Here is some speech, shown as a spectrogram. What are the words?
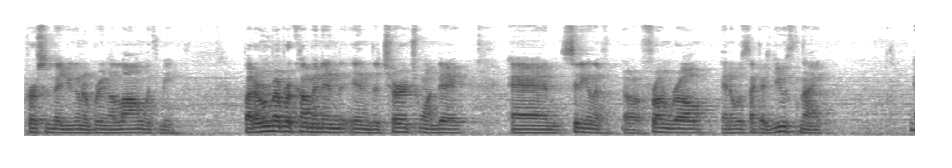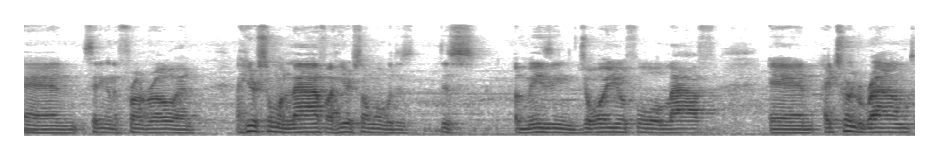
person that you're going to bring along with me? But i remember coming in in the church one day and sitting in the uh, front row and it was like a youth night. Mm-hmm. and sitting in the front row and I hear someone laugh I hear someone with this this amazing joyful laugh. And I turned around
